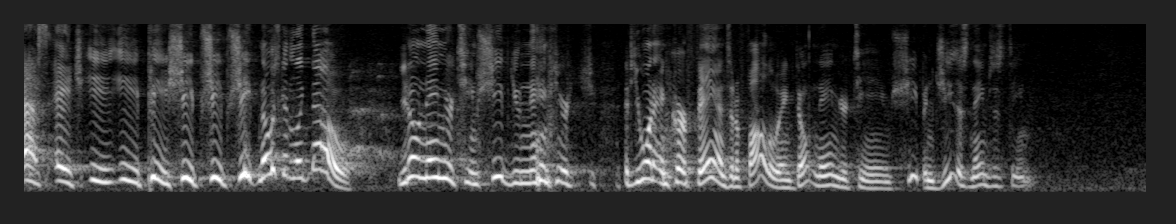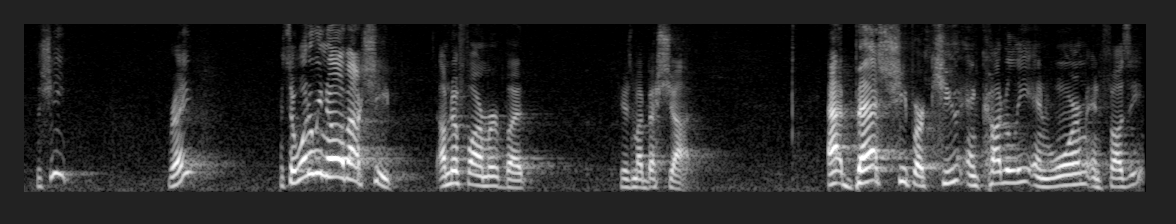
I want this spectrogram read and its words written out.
S H E E P, sheep, sheep, sheep. Nobody's gonna like, no. You don't name your team sheep, you name your, if you want to incur fans and a following, don't name your team sheep. And Jesus names his team the sheep, right? And so, what do we know about sheep? I'm no farmer, but here's my best shot. At best, sheep are cute and cuddly and warm and fuzzy.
